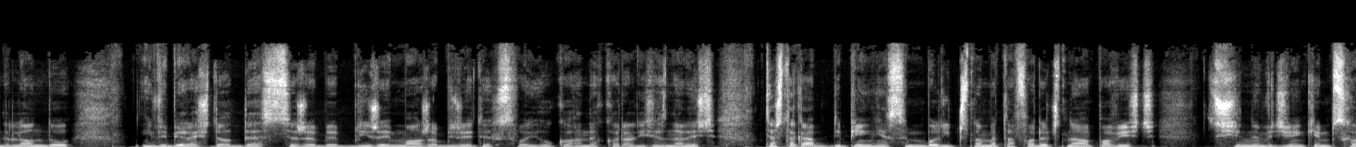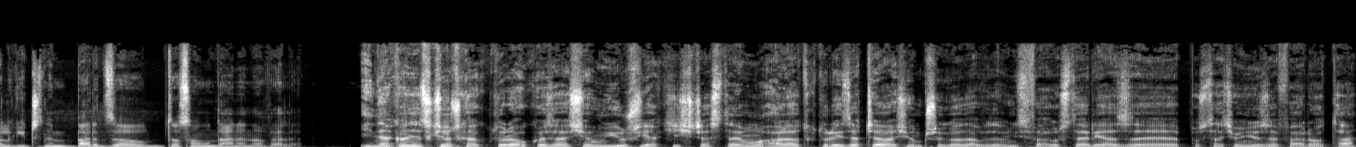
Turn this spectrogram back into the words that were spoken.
lądu i wybiera się do Odessy, żeby bliżej morza, bliżej tych swoich ukochanych korali się znaleźć. Też taka pięknie symboliczna, metaforyczna opowieść z silnym wydźwiękiem psychologicznym. Bardzo to są udane nowele. I na koniec książka, która ukazała się już jakiś czas temu, ale od której zaczęła się przygoda wydawnictwa Austeria z postacią Józefa Rota.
